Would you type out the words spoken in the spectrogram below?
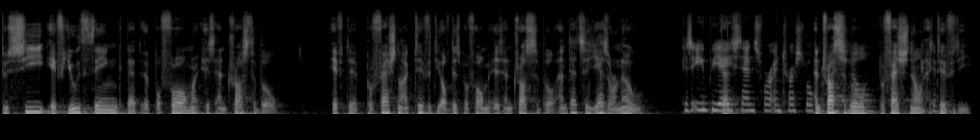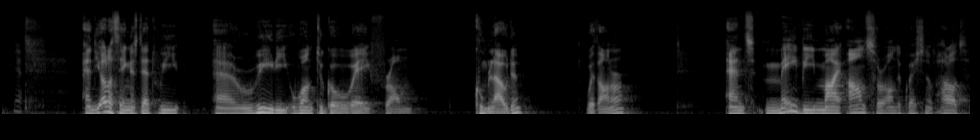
to see if you think that a performer is entrustable, if the professional activity of this performer is entrustable, and that's a yes or no. Because EPA stands for entrustable, entrustable professional. professional activity. activity. Yeah. And the other thing is that we uh, really want to go away from cum laude with honor. And maybe my answer on the question of Harald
